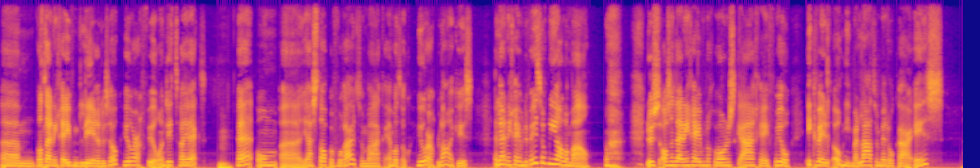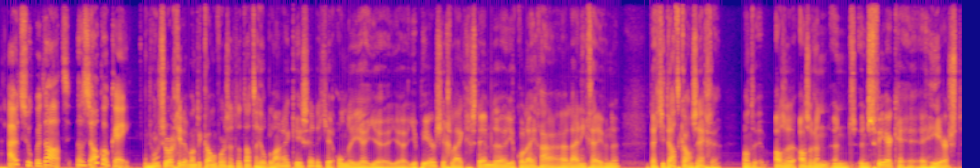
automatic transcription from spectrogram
Um, want leidinggevenden leren dus ook heel erg veel in dit traject. Hmm. Hè, om uh, ja, stappen vooruit te maken. En wat ook heel erg belangrijk is, een leidinggevende weet ook niet allemaal. dus als een leidinggevende gewoon eens aangeeft van joh, ik weet het ook niet, maar laten we met elkaar eens uitzoeken dat, dat is ook oké. Okay. Hoe zorg je er, want ik kan me voorstellen dat dat heel belangrijk is, hè? dat je onder je, je, je, je peers, je gelijkgestemde, je collega-leidinggevende, dat je dat kan zeggen. Want als er, als er een, een, een sfeer heerst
